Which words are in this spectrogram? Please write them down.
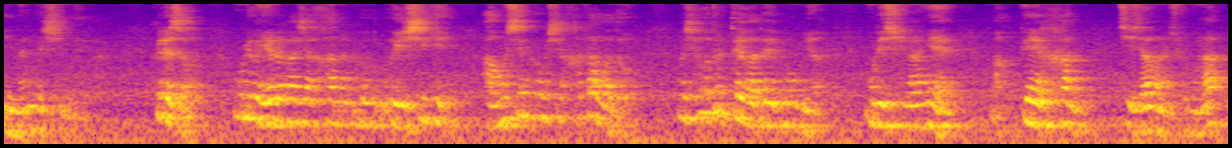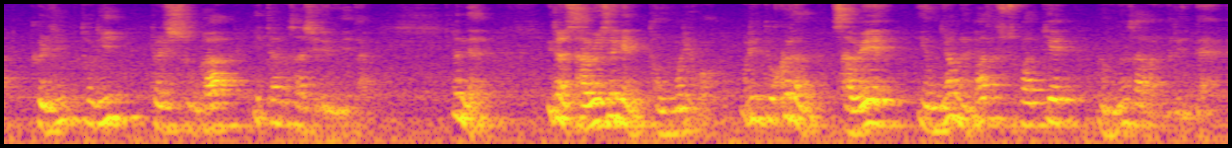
있는 것입니다. 그래서 우리가 여러 가지 하는 그 의식이 아무 생각 없이 하다가도 그것이 어떨 때가 돼 보면 우리 신앙에 막대한 지장을 주거나 걸림돌이 될 수가 있다는 사실입니다. 그런데 이런 사회적인 동물이고 우리 또 그런 사회의 영향을 받을 수밖에 없는 사람들인데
